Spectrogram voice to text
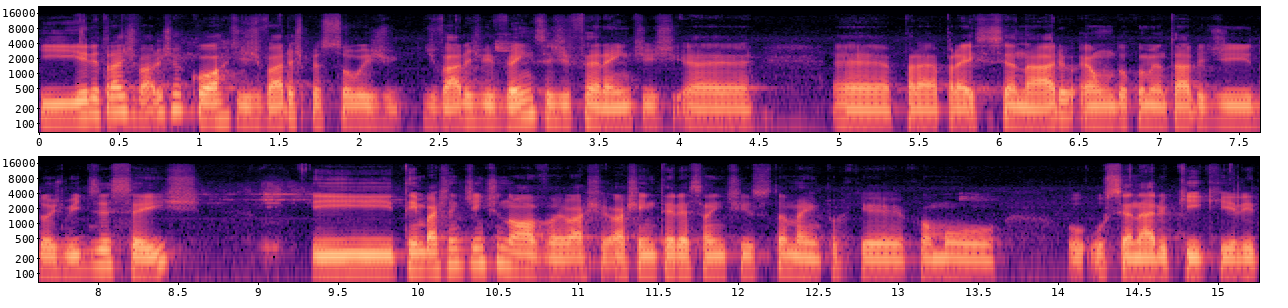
E ele traz vários recortes de várias pessoas, de várias vivências diferentes é, é, para esse cenário. É um documentário de 2016 e tem bastante gente nova. Eu, acho, eu achei interessante isso também, porque como o, o cenário Kiki ele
